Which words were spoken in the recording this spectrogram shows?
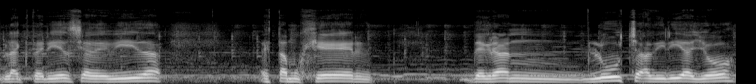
la experiencia de vida esta mujer de gran lucha, diría yo,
